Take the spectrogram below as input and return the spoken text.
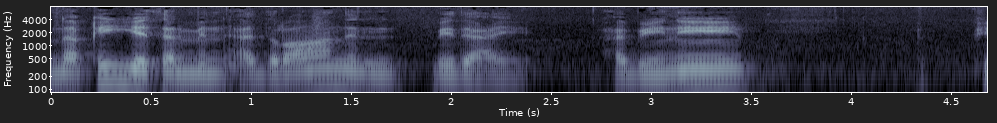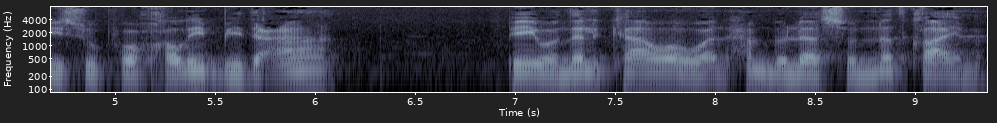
نقية من أدران البدع. أبيني في سوبو خلي بدعة بي ونلكاوة والحمد لله سنة قائمة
